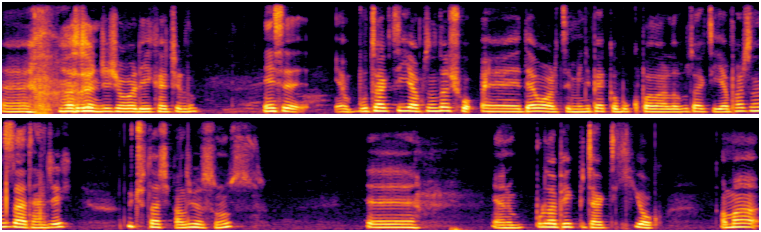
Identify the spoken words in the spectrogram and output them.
Ee, az önce şövalyeyi kaçırdım. Neyse ya bu taktiği yaptığınızda şu e, dev artı mini pekka bu kupalarda bu taktiği yaparsanız zaten direkt 3 taş alıyorsunuz. Eee yani burada pek bir taktik yok. Ama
